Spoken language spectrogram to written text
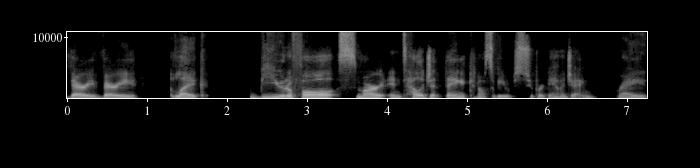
very very like beautiful, smart, intelligent thing. It can also be super damaging, right?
